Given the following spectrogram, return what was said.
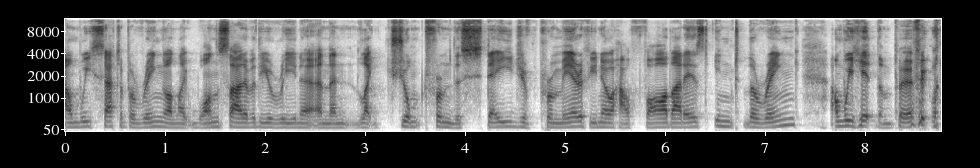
and we set up a ring on like one side of the arena and then like jumped from the stage of Premier if you know how far that is into the ring and we hit them perfectly.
